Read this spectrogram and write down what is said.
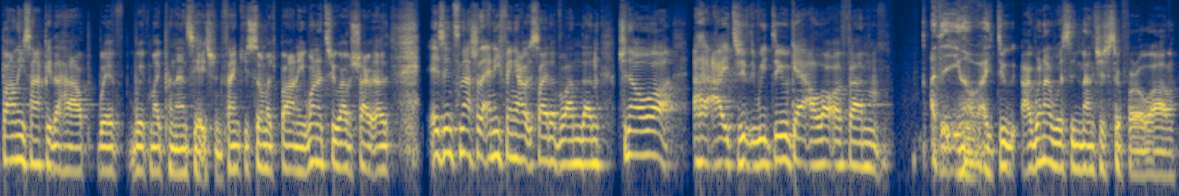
Barney's happy to help with with my pronunciation. Thank you so much, Barney. One or two other shout outs. Is international anything outside of London? Do you know what? I, I do, we do get a lot of um, you know, I do. I when I was in Manchester for a while,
